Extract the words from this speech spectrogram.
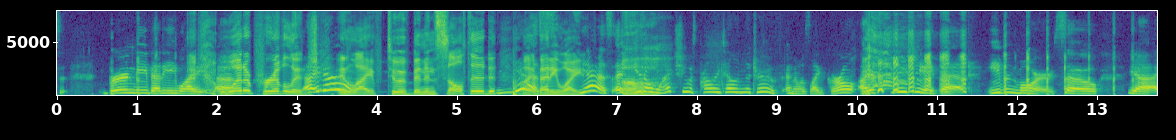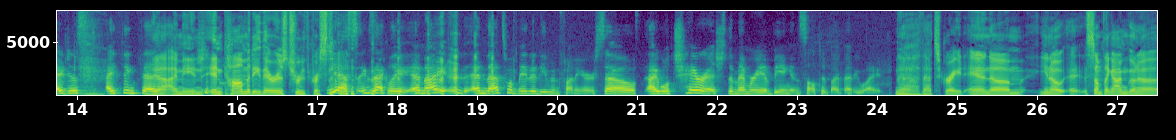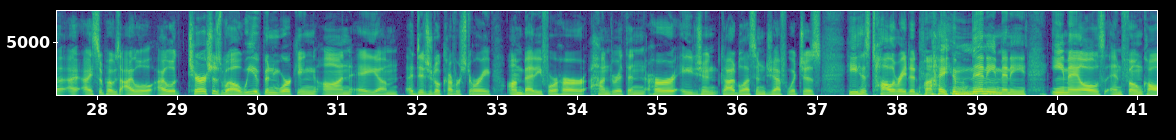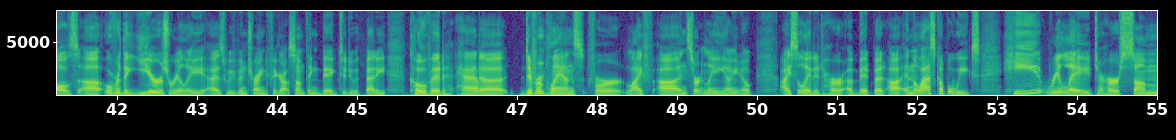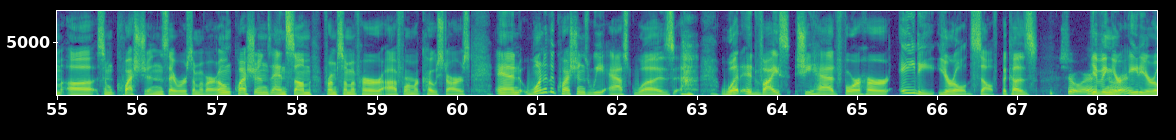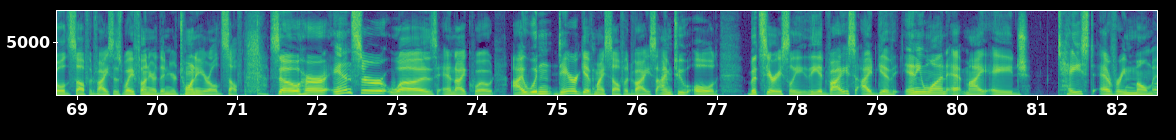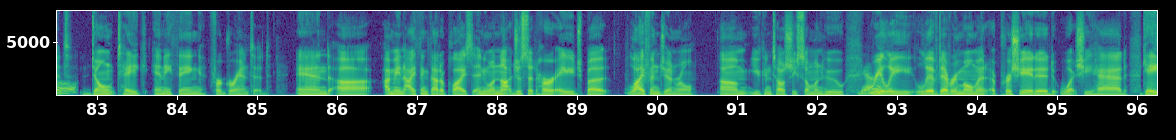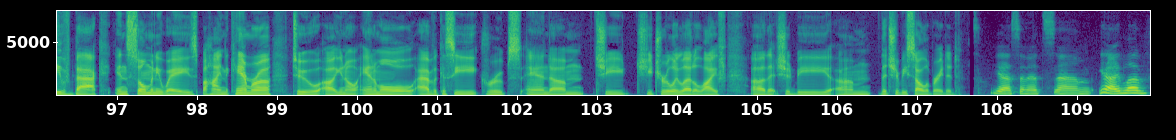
burn me, Betty White. Um, what a privilege in life to have been insulted by Betty White. Yes, and you know Oh. what? She was probably telling the truth, and it was like, girl, I appreciate that even more. So, yeah, I just I think that Yeah, I mean, in comedy there is truth, Kristen. yes, exactly, and I and that's what made it even funnier. So I will cherish the memory of being insulted by Betty White. Yeah, that's great. And um, you know, uh, something I'm gonna, I, I suppose, I will, I will cherish as well. We have been working on a um, a digital cover story on Betty for her hundredth, and her agent, God bless him, Jeff Witjas, he has tolerated my many, many emails and phone calls uh, over the years, really, as we've been trying to figure out something big to do with Betty. COVID had uh, different plans for life, uh, and certainly, you know, isolated her a bit. But uh, in the last couple weeks, he relayed to her some uh, some questions. There were some of our own questions and some from some of her uh, former co-stars. And one of the questions we asked was what advice she had for her 80-year-old self, because Sure, giving your 80 year old self advice is way funnier than your 20 year old self. So her answer was, and I quote, I wouldn't dare give myself advice. I'm too old. But seriously, the advice I'd give anyone at my age taste every moment. Don't take anything for granted. And uh, I mean, I think that applies to anyone, not just at her age, but life in general. Um, you can tell she's someone who Yeah. really lived every moment, appreciated what she had, gave back in so many ways behind the camera to uh, you know animal advocacy groups, and um, she she truly led a life uh, that should be um, that should be celebrated. Yes, and it's um yeah, I love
